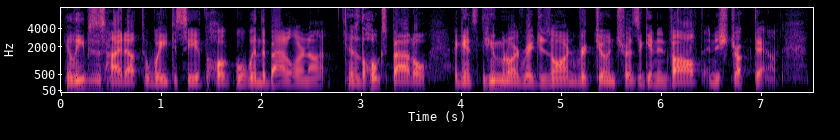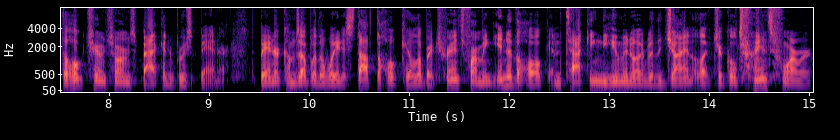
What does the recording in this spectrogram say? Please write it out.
he leaves his hideout to wait to see if the Hulk will win the battle or not. As the Hulk's battle against the humanoid rages on, Rick Jones tries to get involved and is struck down. The Hulk transforms back into Bruce Banner. The Banner comes up with a way to stop the Hulk killer by transforming into the Hulk and attacking the humanoid with a giant electrical transformer.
